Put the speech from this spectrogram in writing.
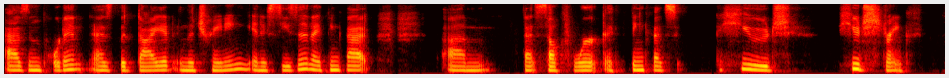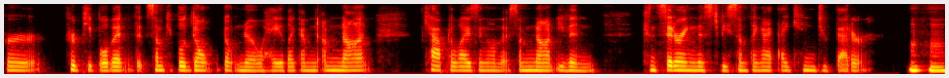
as important as the diet and the training in a season i think that um that self work i think that's a huge huge strength for for people that that some people don't don't know hey like i'm i'm not capitalizing on this. I'm not even considering this to be something I, I can do better. Mm-hmm.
